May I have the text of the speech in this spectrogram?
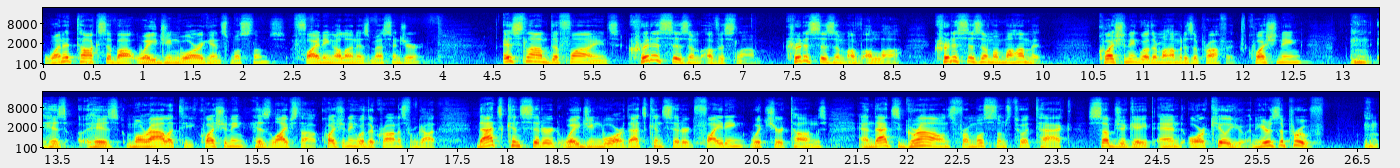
when it talks about waging war against Muslims, fighting Allah and His Messenger, Islam defines criticism of Islam, criticism of Allah, criticism of Muhammad, questioning whether Muhammad is a prophet, questioning his his morality, questioning his lifestyle, questioning whether the Quran is from God. That's considered waging war. That's considered fighting with your tongues, and that's grounds for Muslims to attack, subjugate, and or kill you. And here's the proof.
